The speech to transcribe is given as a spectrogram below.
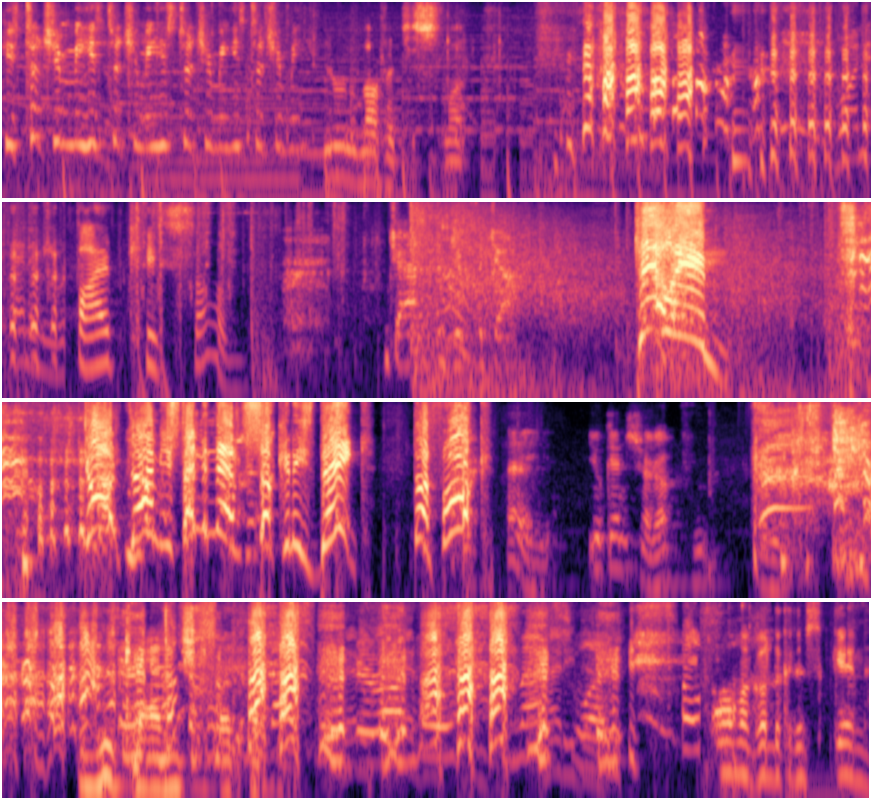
He's touching me, he's touching me, he's touching me, he's touching me. You love it, you slut. One enemy. 5k sub. Jab, jab, jab. Kill him! God damn, you standing there sucking his dick! The fuck? Hey, you can shut up. You can shut up. Oh my god, look at the skin.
